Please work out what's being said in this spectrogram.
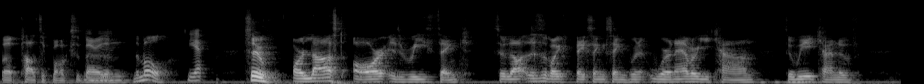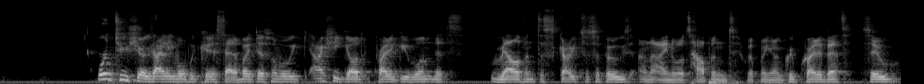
but plastic box is better Mhm. than them all. Yep. So our last R is rethink. So that this is about fixing things whenever you can. So we kind of weren't too sure exactly what we could have said about this one, but we actually got quite a good one that's relevant to scouts, I suppose. And I know it's happened with my own group quite a bit. So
